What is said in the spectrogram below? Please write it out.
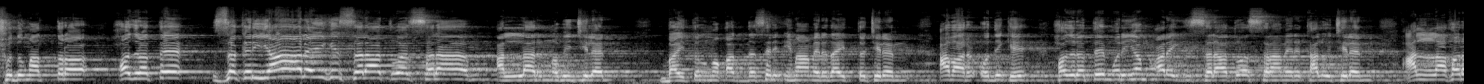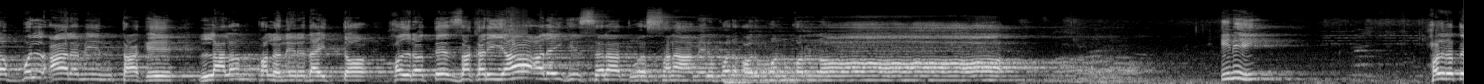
শুধুমাত্র হজরতে জকরিয়া আলাইহিস সালাম আল্লাহর নবী ছিলেন। বাইতুল মোকাদ্দাসের ইমামের দায়িত্ব ছিলেন। আবার ওদিকে হজরতে মরিয়াম আলাইসালামের কালু ছিলেন। আল্লাহ রব্বুল আলমিন তাকে লালন পালনের দায়িত্ব হজরতে জাকারিয়া আলাইসালামের উপর অর্পণ করল। ইনি হজরতে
